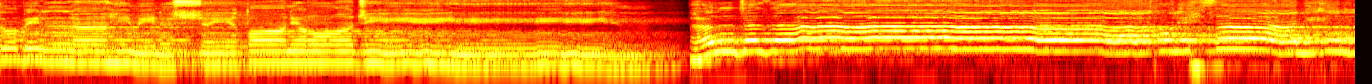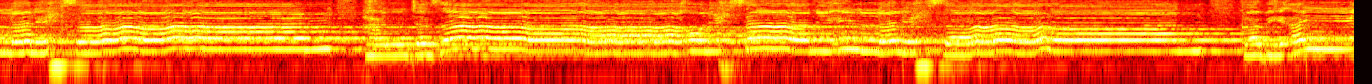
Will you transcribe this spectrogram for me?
أعوذ بالله من الشيطان الرجيم. هل جزاء الإحسان إلا الإحسان؟ هل جزاء الإحسان إلا الإحسان؟ فبأي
